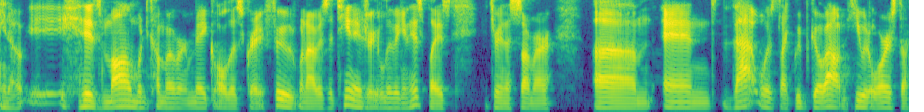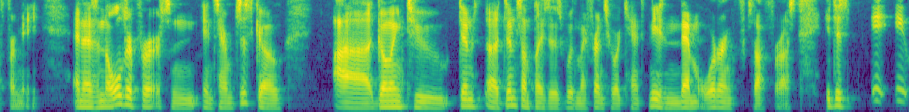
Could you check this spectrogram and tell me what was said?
you know his mom would come over and make all this great food when i was a teenager living in his place during the summer. Um, and that was like we'd go out and he would order stuff for me. And as an older person in san francisco uh, going to dim, uh, dim sum places with my friends who are Cantonese and them ordering stuff for us. It just it, it,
